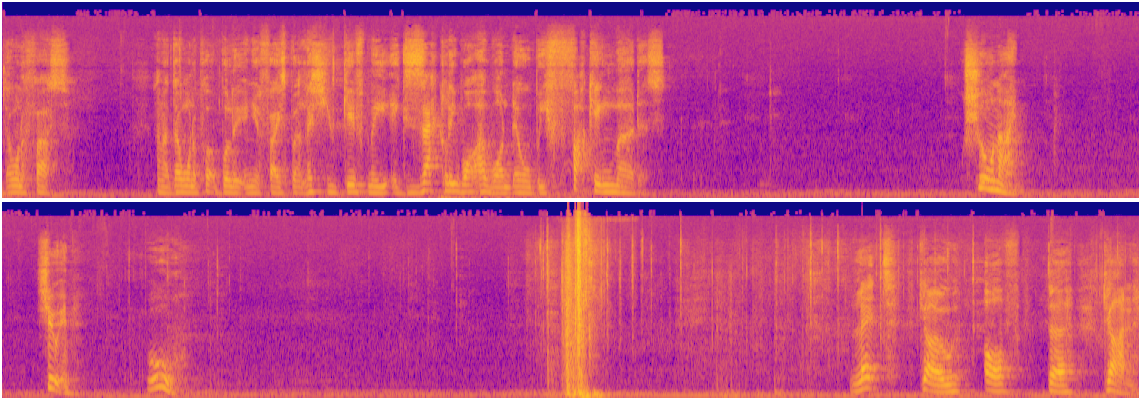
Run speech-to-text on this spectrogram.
Don't want to fuss. And I don't want to put a bullet in your face, but unless you give me exactly what I want, there will be fucking murders. What's your name? Shoot him. Ooh. Let go of the gun.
